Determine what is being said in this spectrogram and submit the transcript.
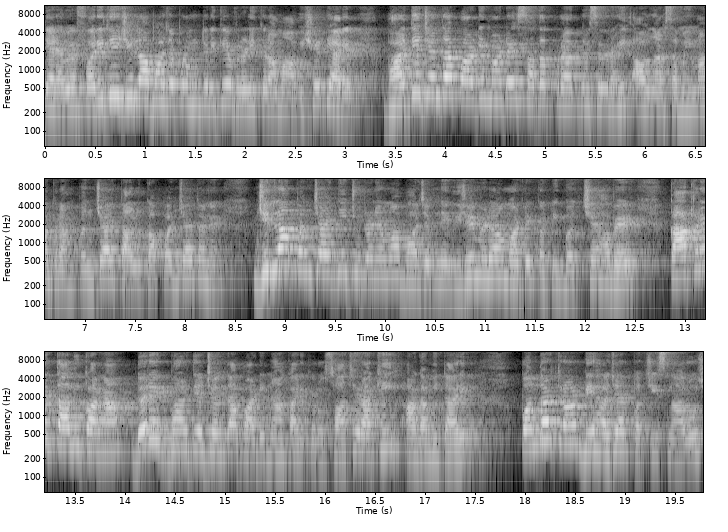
ત્યારે હવે ફરીથી જિલ્લા ભાજપ પ્રમુખ તરીકે વરણી કરવામાં આવી છે. ત્યારે ભારતીય જનતા પાર્ટી માટે સતત પ્રયત્નશીલ રહી આવનાર સમયમાં ગ્રામ પંચાયત, તાલુકા પંચાયત અને જિલ્લા પંચાયતની ચૂંટણીઓમાં ભાજપને વિજય મેળવવા માટે કટિબદ્ધ છે. હવે કાંકરેજ તાલુકાના દરેક ભારતીય જનતા પાર્ટીના કાર્યકરો સાથે રાખી આગામી તારીખ પંદર ત્રણ બે હજાર પચીસના રોજ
